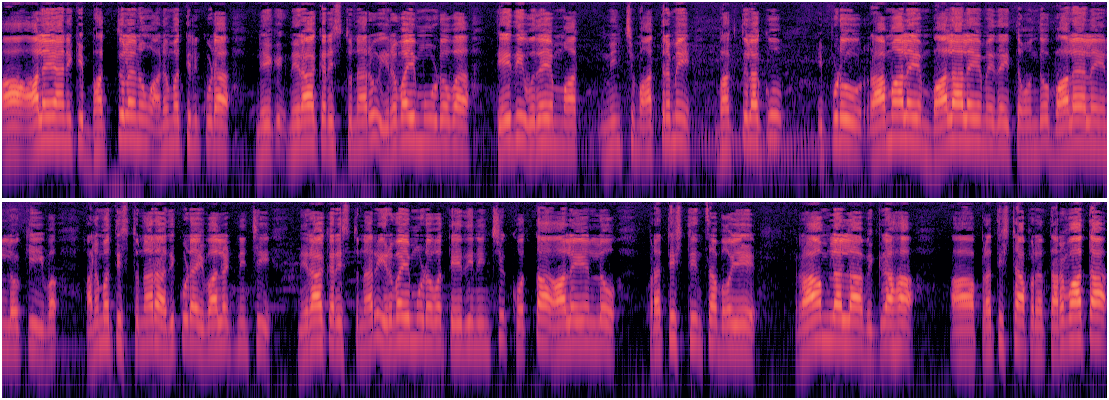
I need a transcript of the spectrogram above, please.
ఆ ఆలయానికి భక్తులను అనుమతిని కూడా ని- నిరాకరిస్తున్నారు. ఇరవై మూడవ తేదీ ఉదయం మా నుంచి మాత్రమే భక్తులకు ఇప్పుడు రామాలయం బాలాలయం ఏదైతే ఉందో బాలాలయంలోకి ఇవ- అనుమతిస్తున్నారు. అది కూడా ఇవాళటి నుంచి నిరాకరిస్తున్నారు. ఇరవై మూడవ తేదీ నుంచి కొత్త ఆలయంలో ప్రతిష్ఠించబోయే రామ్లల్లా విగ్రహ ప్రతిష్టాపన తర్వాత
